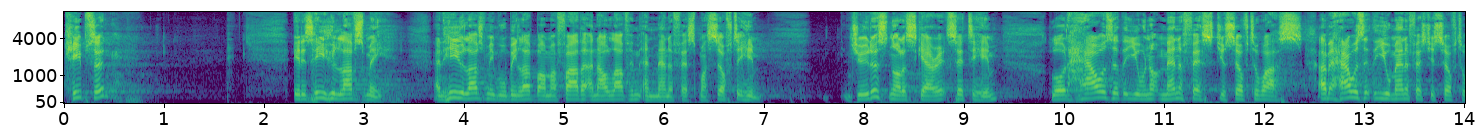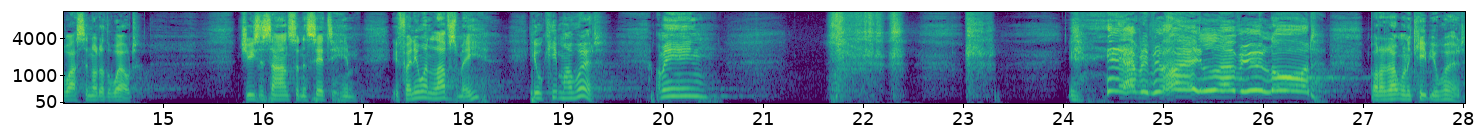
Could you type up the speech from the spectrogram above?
Keeps it it is he who loves me. And he who loves me will be loved by my Father, and I'll love him and manifest myself to him. Judas, not Iscariot, said to him, Lord, how is it that you will not manifest yourself to us? Uh, how is it that you will manifest yourself to us and not to the world? Jesus answered and said to him, If anyone loves me, he will keep my word. I mean, I love you, Lord, but I don't want to keep your word.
